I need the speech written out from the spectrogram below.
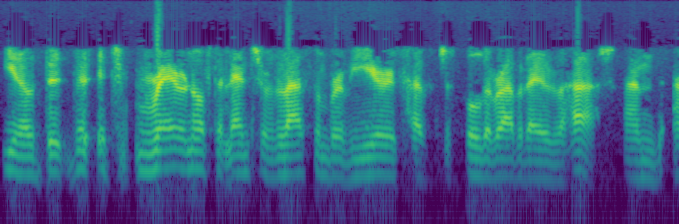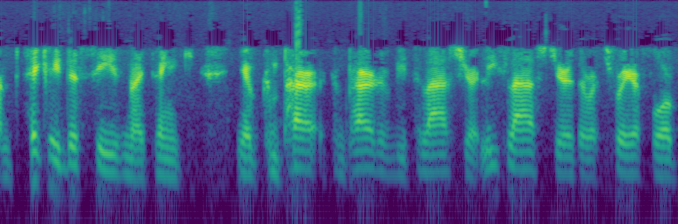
You know, the, the, it's rare enough that Leinster over the last number of years have just pulled a rabbit out of a hat, and and particularly this season, I think you know, compar- comparatively to last year, at least last year there were three or four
